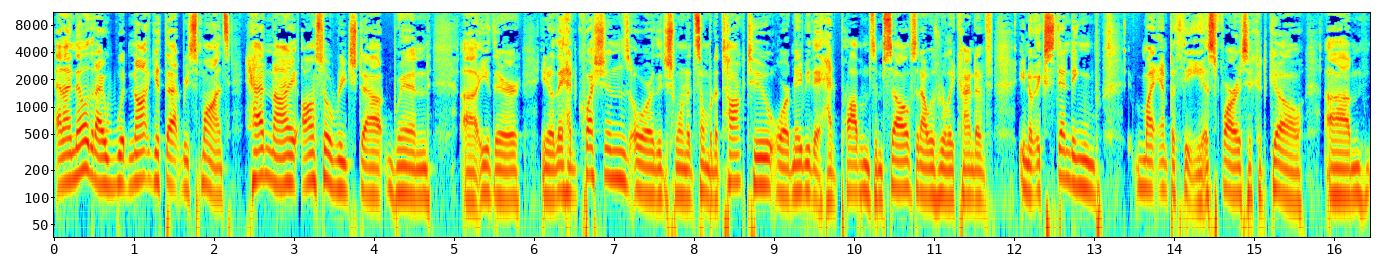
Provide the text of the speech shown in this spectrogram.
And I know that I would not get that response hadn't I also reached out when uh, either you know they had questions or they just wanted someone to talk to, or maybe they had problems themselves, and I was really kind of you know extending my empathy as far as it could go um,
